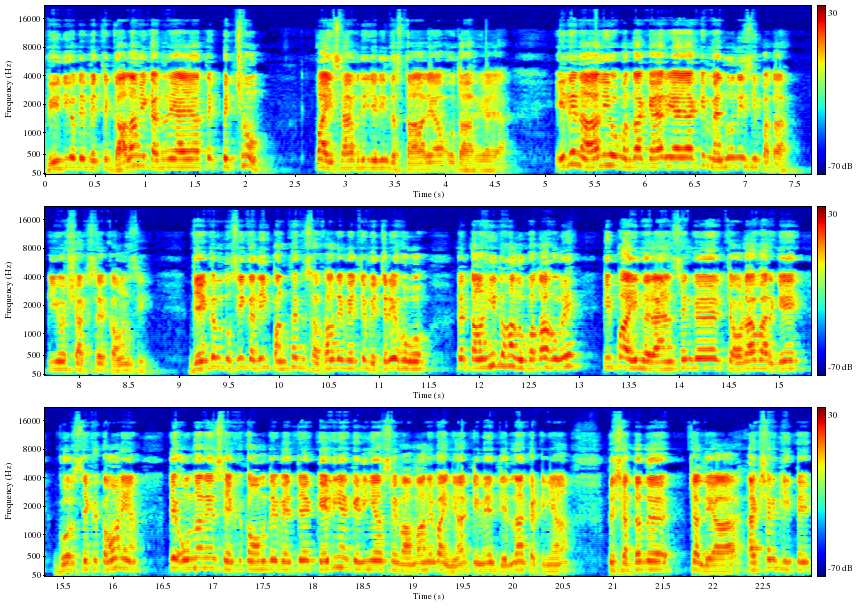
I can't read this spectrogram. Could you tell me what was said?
ਵੀਡੀਓ ਦੇ ਵਿੱਚ ਗਾਲਾਂ ਵੀ ਕੱਢ ਰਿਹਾ ਆ ਤੇ ਪਿੱਛੋਂ ਭਾਈ ਸਾਹਿਬ ਦੀ ਜਿਹੜੀ ਦਸਤਾਰ ਆ ਉਤਾਰ ਰਿਹਾ ਆ। ਇਹਦੇ ਨਾਲ ਹੀ ਉਹ ਬੰਦਾ ਕਹਿ ਰਿਹਾ ਆ ਕਿ ਮੈਨੂੰ ਨਹੀਂ ਸੀ ਪਤਾ ਕਿ ਉਹ ਸ਼ਖਸ ਕੌਣ ਸੀ। ਜੇਕਰ ਤੁਸੀਂ ਕਦੀ ਪੰਥਕ ਸਫ਼ਾ ਦੇ ਵਿੱਚ ਵਿਚਰੇ ਹੋਵੋ, ਤੇ ਤਾਂ ਹੀ ਤੁਹਾਨੂੰ ਪਤਾ ਹੋਵੇ ਕਿ ਭਾਈ ਨਰਾਇਣ ਸਿੰਘ ਚੌੜਾ ਵਰਗੇ ਗੁਰਸਿੱਖ ਕੌਣ ਆ ਤੇ ਉਹਨਾਂ ਨੇ ਸਿੱਖ ਕੌਮ ਦੇ ਵਿੱਚ ਕਿਹੜੀਆਂ-ਕਿਹੜੀਆਂ ਸੇਵਾਵਾਂ ਨਿਭਾਈਆਂ, ਕਿਵੇਂ ਜੇਲ੍ਹਾਂ ਕੱਟੀਆਂ, ਤਸ਼ੱਦਦ ਝੱਲਿਆ, ਐਕਸ਼ਨ ਕੀਤੇ।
